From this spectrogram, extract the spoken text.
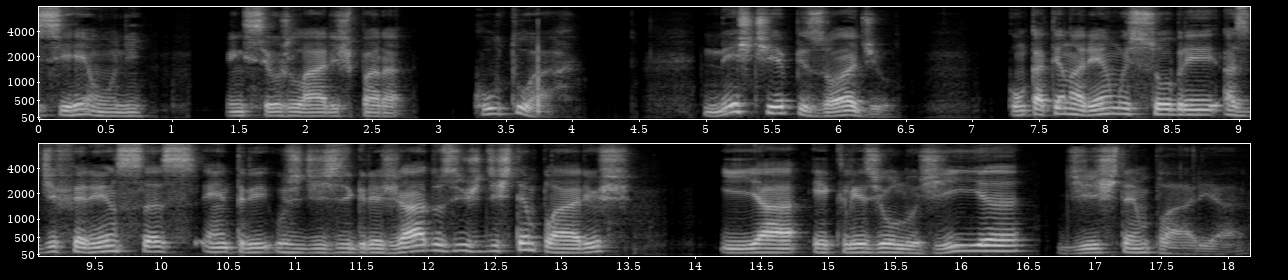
se reúne em seus lares para cultuar. Neste episódio, concatenaremos sobre as diferenças entre os desigrejados e os destemplários e a eclesiologia destemplária.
